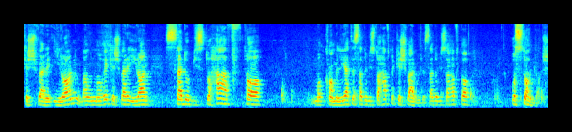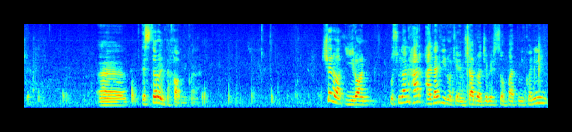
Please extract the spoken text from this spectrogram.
کشور ایران و اون موقع کشور ایران 127 تا کاملیت 127 تا کشور بوده. 127 تا استان داشته. استر رو انتخاب می‌کنن. چرا ایران؟ اصولا هر عددی رو که امشب راجبش صحبت می‌کنیم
